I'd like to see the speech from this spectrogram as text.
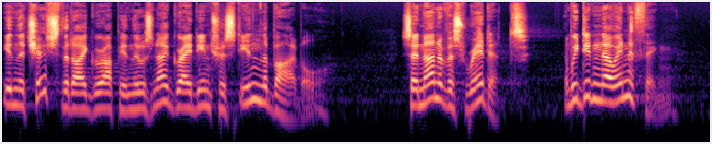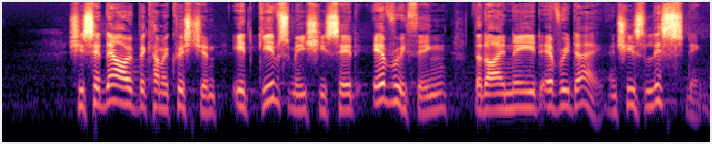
in the church that I grew up in, there was no great interest in the Bible. So none of us read it, and we didn't know anything. She said, Now I've become a Christian. It gives me, she said, everything that I need every day. And she's listening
